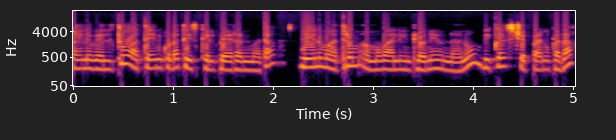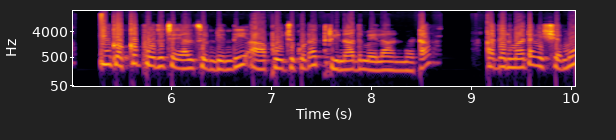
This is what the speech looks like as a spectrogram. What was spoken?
ఆయన వెళ్తూ అత్తయ్యని కూడా తీసుకెళ్ళిపోయారనమాట నేను మాత్రం అమ్మ వాళ్ళ ఇంట్లోనే ఉన్నాను. బికాస్ చెప్పాను కదా ఇంకొక పూజ చేయాల్సి ఉండింది. ఆ పూజ కూడా త్రినాథ్ మేళ అన్నమాట. అదనమాట విషయము.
